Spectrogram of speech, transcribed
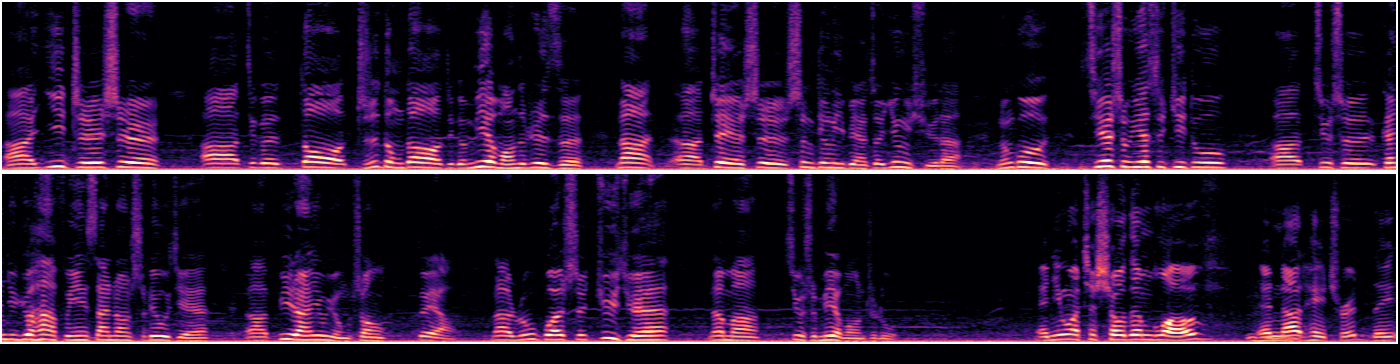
啊，一直是啊这个到只等到这个灭亡的日子，那呃这也是圣经里边所应许的，能够接受耶稣基督 啊，就是根据约翰福音三章十六节啊，必然有永生。对啊，那如果是拒绝，那么就是灭亡之路。 And you want to show them love and not hatred. They,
